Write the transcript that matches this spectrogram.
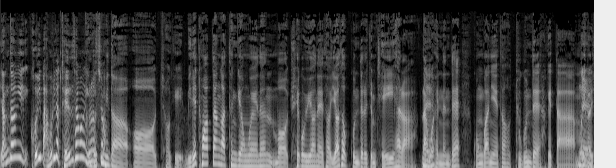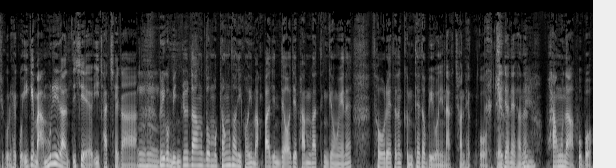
양당이 거의 마무리가 된 상황인 거죠? 그렇습니다. 어, 저기, 미래통합당 같은 경우에는 뭐 최고위원회에서 여섯 군데를 좀 제의해라 라고 네. 했는데 공관위에서 두 군데 하겠다 뭐 네. 이런 식으로 했고 이게 마무리라는 뜻이에요. 이 자체가. 음흠. 그리고 민주당도 뭐 경선이 거의 막바지인데 어제 밤 같은 경우에는 서울에서는 금태섭 의원이 낙천했고 대전에서는 네. 황운하 후보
